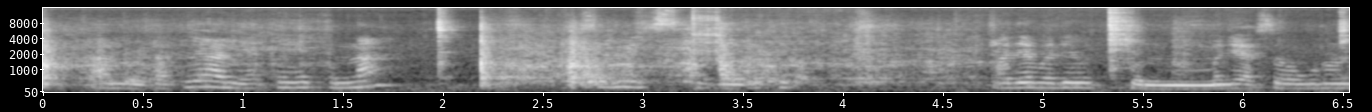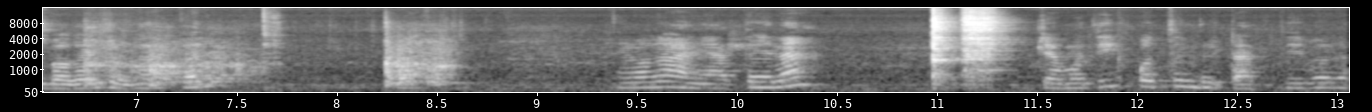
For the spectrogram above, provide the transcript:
तांदूळ टाकले आणि आता हे पुन्हा असं मिक्स करून घेते मध्ये मध्ये उचलून म्हणजे असं उघडून बघायचं झाकण हे बघा आणि आता आहे ना त्यामध्ये कोथिंबीर टाकते बघा.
